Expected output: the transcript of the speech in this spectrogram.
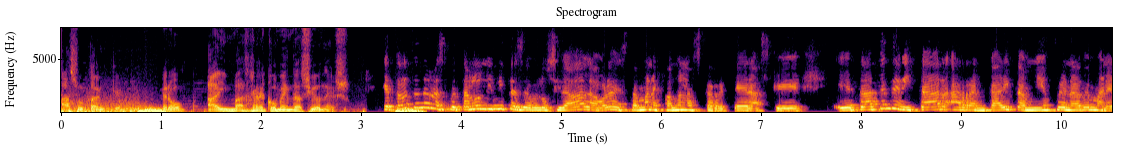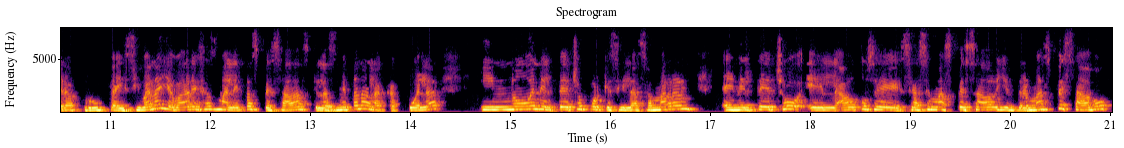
a su tanque. Pero hay más recomendaciones. Que traten de respetar los límites de velocidad a la hora de estar manejando en las carreteras, que eh, traten de evitar arrancar y también frenar de manera abrupta. Y si van a llevar esas maletas pesadas, que las metan a la cajuela y no en el techo, porque si las amarran en el techo, el auto se, se hace más pesado y entre más pesado,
